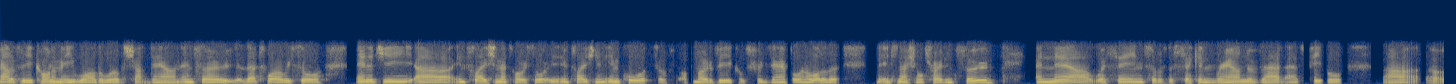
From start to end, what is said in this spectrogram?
out of the economy while the world's shut down. And so that's why we saw energy uh, inflation. That's why we saw inflation in imports of, of motor vehicles, for example, and a lot of the, the international trade in food. And now we're seeing sort of the second round of that as people, uh, uh,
